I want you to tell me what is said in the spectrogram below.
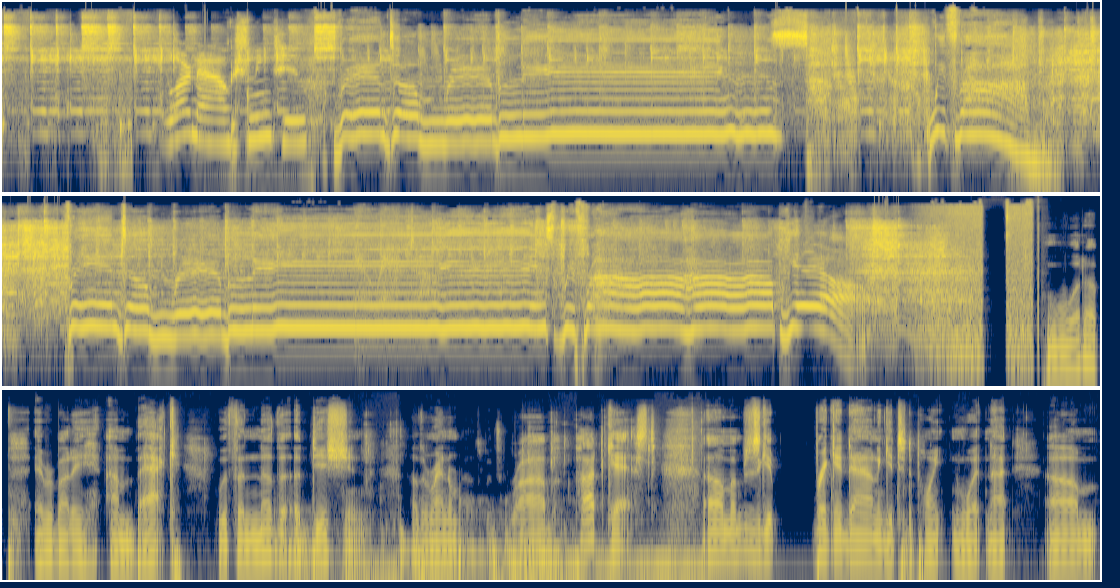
You are now listening to Random Ramblings with Rob. Random Ramblings with Rob. Yeah. What up, everybody? I'm back with another edition of the Random Rounds with Rob podcast. Um, I'm just get breaking it down and get to the point and whatnot. Um,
